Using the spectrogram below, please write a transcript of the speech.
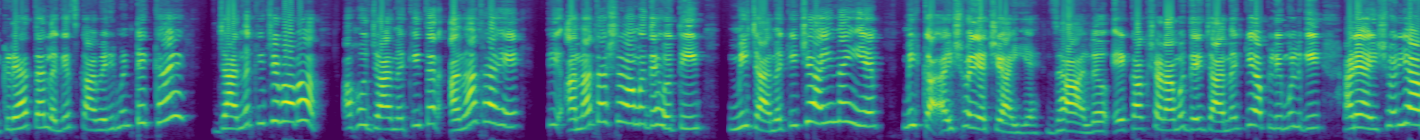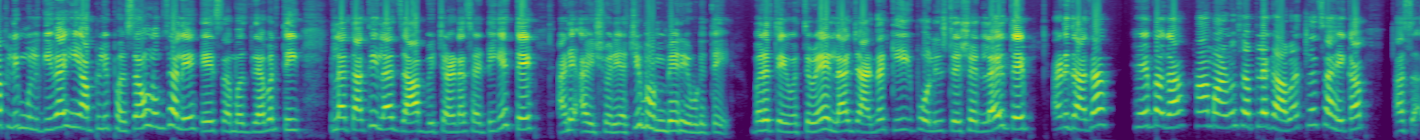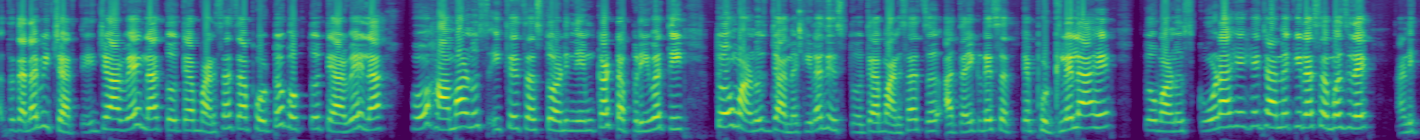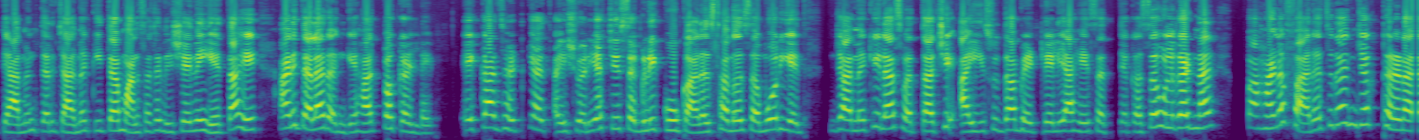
इकडे आता लगेच कावेरी म्हणते काय? जानकीचे बाबा? अहो जानकी तर अनाथ आहे. ती अनाथ आश्रमामध्ये होती. मी जानकीची आई नाहीये. मी का ऐश्वर्याची आई आहे. झालं. एका क्षणामध्ये जानकी आपली मुलगी आणि ऐश्वर्या आपली मुलगी नाही आपली फसवणूक झाली हे समजल्यावरती लता तिला जाब विचारण्यासाठी येते आणि ऐश्वर्याची भंबेरी उडते बरं तेवच वेळेला जानकी पोलीस स्टेशनला येते. आणि दादा हे बघा हा माणूस आपल्या गावातलाच आहे का? असं तर त्याला विचारते. ज्या वेळेला तो त्या माणसाचा फोटो बघतो त्यावेळेला हो हा माणूस इथेच असतो आणि नेमका टपरीवरती तो माणूस जानकीला दिसतो. त्या माणसाचं आता इकडे सत्य फुटलेलं आहे. तो माणूस कोण आहे हे जानकीला समजले. आणि त्यानंतर जानकी त्या माणसाच्या दिशेने येत आहे आणि त्याला रंगेहात पकडले. एका झटक्यात ऐश्वर्याची सगळी कुकारस्थानं समोर येत जानकीला स्वतःची आई सुद्धा भेटलेली आहे. सत्य कसं उलगडणार? पाहणं फारच रंजक ठरणार.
